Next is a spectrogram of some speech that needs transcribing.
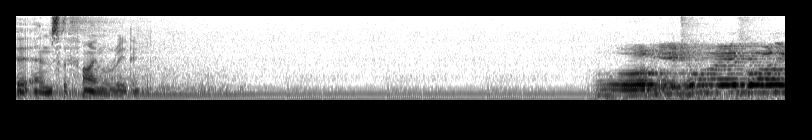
Here ends the final reading. Be joyful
